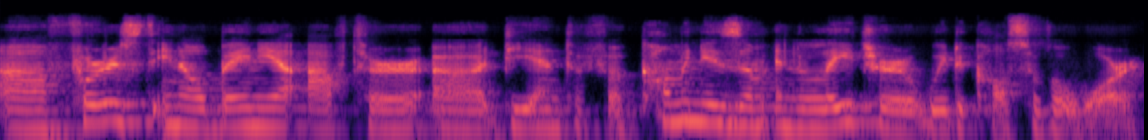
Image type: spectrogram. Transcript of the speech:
uh, first in Albania after uh, the end of uh, communism, and later with the Kosovo War.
